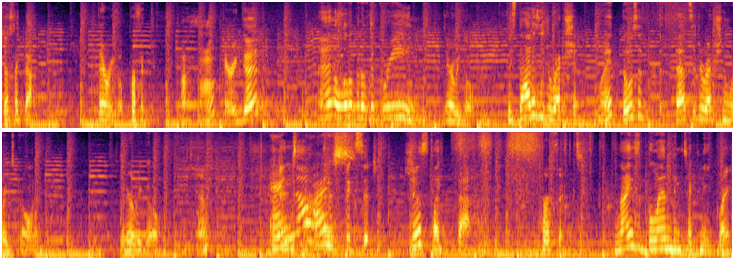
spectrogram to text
Just like that. There we go. Perfect. Uh-huh. Very good. And a little bit of the green. There we go. Because that is the direction, right? Those are that's the direction where it's going. There we go. Okay. And, And now we're gonna fix it. Just like that. Perfect. Nice blending technique, right?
